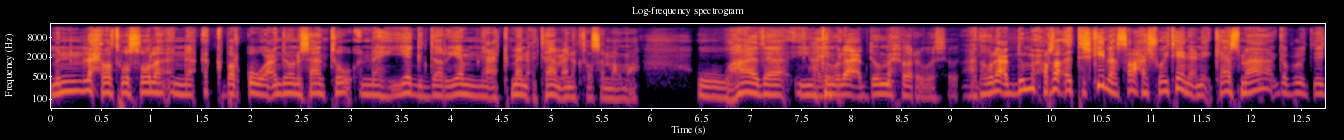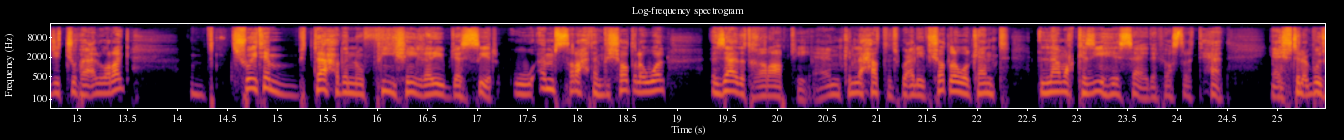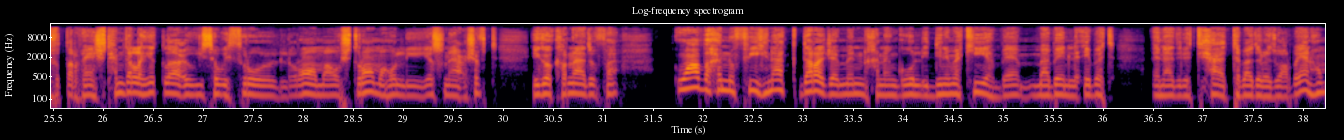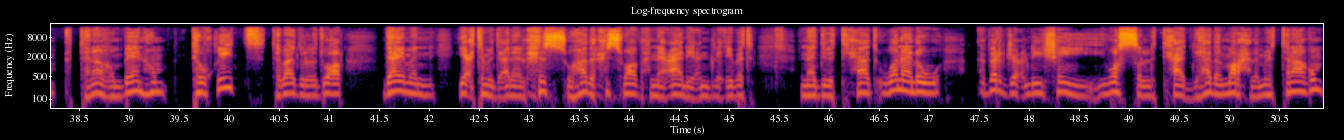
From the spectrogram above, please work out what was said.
من لحظة وصوله أن أكبر قوة عند نونو سانتو أنه يقدر يمنعك منع تام عنك توصل مرماه وهذا هذا يمكن هو لاعب دون محور هذا هو لاعب بدون محور. صح التشكيلة صراحة شويتين يعني كأسماء قبل تجي تشوفها على الورق شويتين بتلاحظ إنه في شيء غريب جالس يصير. وأمس صراحة في الشوط الأول زادت غرابتي. يعني يمكن لاحظت أبو علي في الشوط الأول كانت اللامركزية هي السائدة في وسط الاتحاد. يعني شفت العبود في الطرفين شفت حمد الله يطلع ويسوي ثرو روما وشفت روما هو اللي يصنع وشفت إيجو كورنادو فواضح إنه في هناك درجة من خلينا نقول الديناميكية ما بين لعيبة نادي الاتحاد تبادل الأدوار بينهم التناغم بينهم توقيت تبادل الأدوار دائما يعتمد على الحس وهذا الحس واضح إنه عالي عند لعيبة نادي الاتحاد. وأنا لو برجع لشيء يوصل الاتحاد لهذا المرحلة من التناغم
